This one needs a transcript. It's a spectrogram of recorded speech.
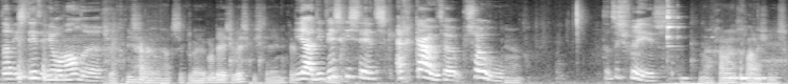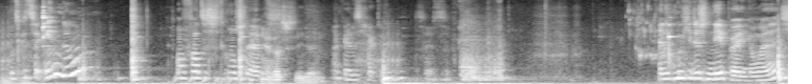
dan is dit heel handig. Zeg, Ja, dat is hartstikke leuk. Maar deze whisky steen. Ja, die whisky zit het is echt koud ook. Zo. Ja. Dat is fris. Nou, gaan we een glaasje inschenken. Moet ik het erin doen? Of wat is het concept? Ja, dat is het idee. Oké, dat ga ik doen. En dit moet je dus nippen, jongens.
